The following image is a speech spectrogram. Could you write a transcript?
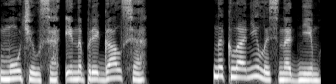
мучился и напрягался, наклонилась над ним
